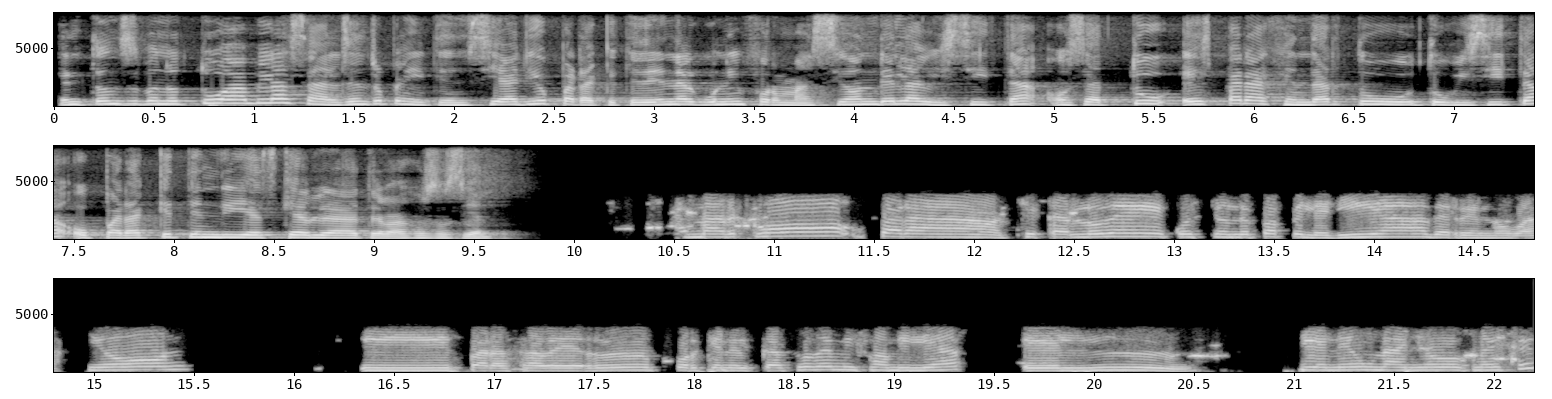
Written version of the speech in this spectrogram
entonces, bueno, tú hablas al centro penitenciario para que te den alguna información de la visita, o sea, tú, ¿es para agendar tu, tu visita o para qué tendrías que hablar a trabajo social? Marco para checarlo de cuestión de papelería, de renovación y para saber, porque en el caso de mi familiar, él tiene un año, dos meses,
